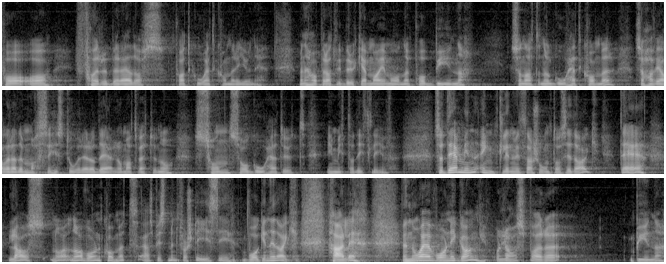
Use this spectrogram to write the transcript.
på å forberede oss på at godhet kommer i juni. Men jeg håper at vi bruker mai måned på å begynne. Sånn at når godhet kommer, så har vi allerede masse historier å dele om at vet du noe, sånn så godhet ut i mitt og ditt liv. Så det er min enkle invitasjon til oss i dag. det er, la oss, Nå, nå har våren kommet. Jeg har spist min første is i Vågen i dag. Herlig. Nå er våren i gang. Og la oss bare begynne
